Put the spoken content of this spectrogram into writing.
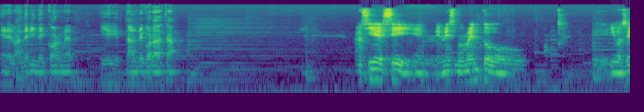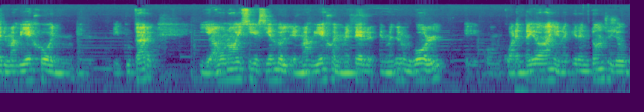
en el banderín de corner y tan recordada está. Así es, sí, en, ese momento eh, iba a ser el más viejo en, disputar y aún hoy sigue siendo el, más viejo en meter, en meter un gol eh, con 42 años en aquel entonces, yo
